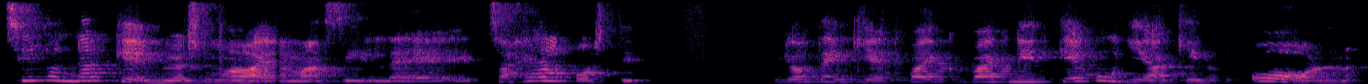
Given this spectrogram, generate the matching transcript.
silloin näkee myös maailman silleen, että sä helposti jotenkin, että vaikka, vaikka niitä kehujiakin on,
